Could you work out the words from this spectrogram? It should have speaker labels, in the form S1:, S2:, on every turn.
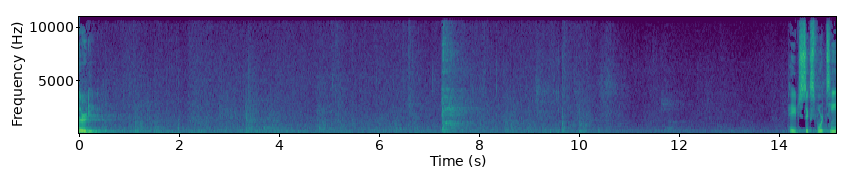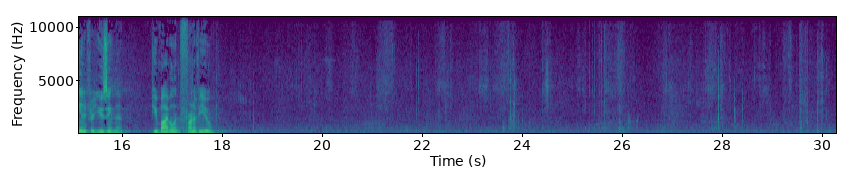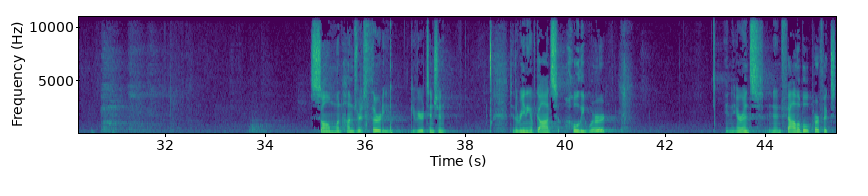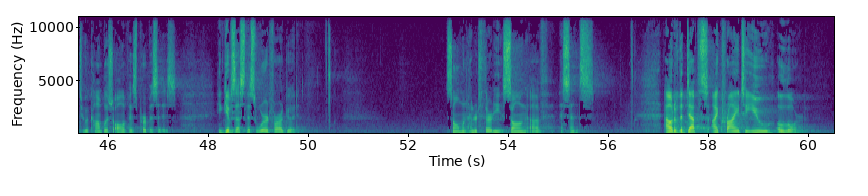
S1: 130. Page 614, if you're using the Pew Bible in front of you. Psalm 130. Give your attention to the reading of God's holy word, inerrant and infallible, perfect to accomplish all of his purposes. He gives us this word for our good. Psalm 130, a song of ascents. Out of the depths I cry to you, O Lord.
